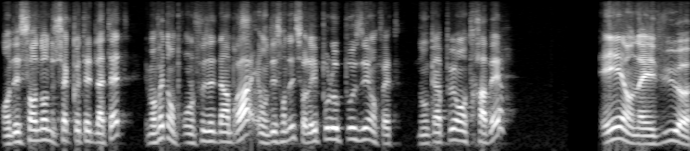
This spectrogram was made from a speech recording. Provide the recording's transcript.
en descendant de chaque côté de la tête, et ben, en fait, on, on le faisait d'un bras et on descendait sur l'épaule opposée, en fait. Donc un peu en travers. Et on avait vu euh,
